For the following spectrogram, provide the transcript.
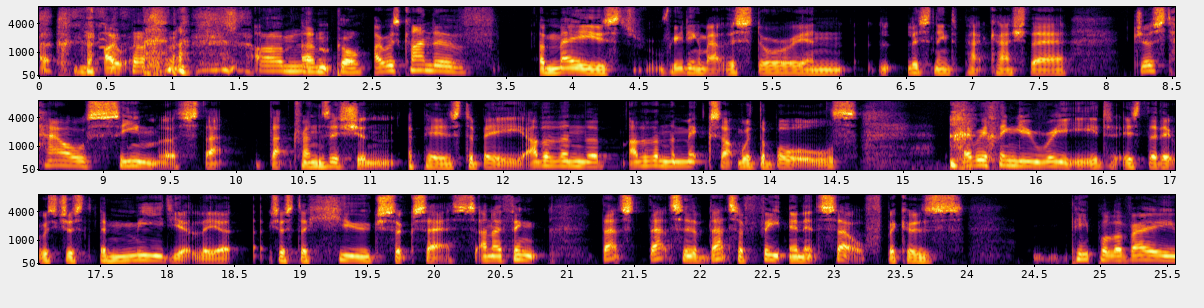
I, um, um, I was kind of amazed reading about this story and listening to Pat Cash there, just how seamless that that transition appears to be. Other than the other than the mix up with the balls, everything you read is that it was just immediately a, just a huge success, and I think that's that's a that's a feat in itself because people are very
